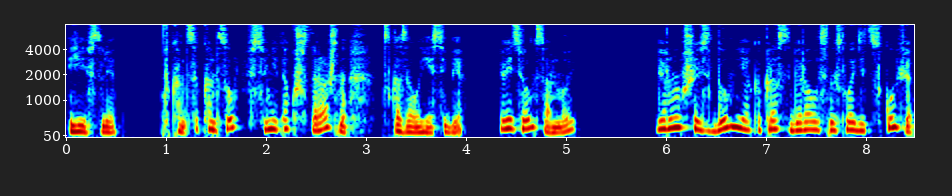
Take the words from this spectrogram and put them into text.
ей вслед. «В конце концов, все не так уж страшно», — сказала я себе, — «ведь он со мной». Вернувшись в дом, я как раз собиралась насладиться кофе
